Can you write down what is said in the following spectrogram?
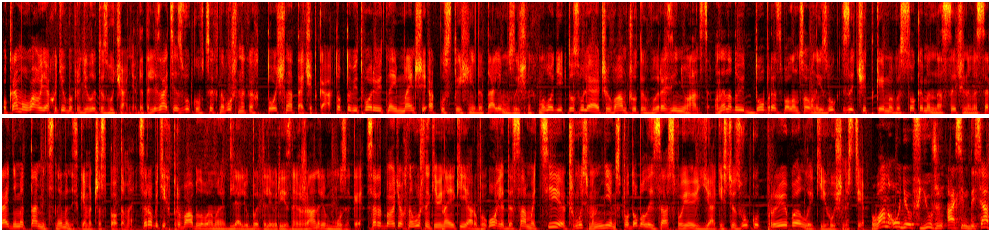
Окрему увагу я хотів би приділити звучанню. Деталізація звуку в цих навушниках точна та чітка, тобто відтворюють найменші акустичні деталі музичних мелодій, дозволяючи вам чути виразні нюанси. Вони надають добре збалансований звук з чіткими високими насиченими середніми та міцними низькими частотами. Це робить їх привабливими для любителів різних жанрів музики. Серед багатьох навушників, на які я робив огляди, саме ці чомусь мені сподобались за своєю якістю звуку при великій гучності. One Audio Fusion A70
